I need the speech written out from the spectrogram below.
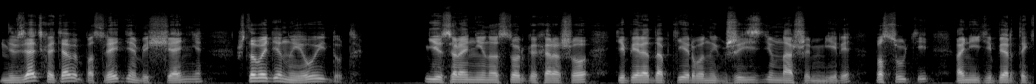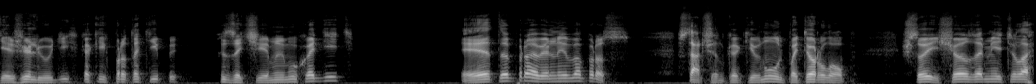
Не взять хотя бы последнее обещание, что водяные уйдут. Если они настолько хорошо теперь адаптированы к жизни в нашем мире, по сути, они теперь такие же люди, как их прототипы, зачем им уходить? Это правильный вопрос. Старченко кивнул и потер лоб. Что еще заметила?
